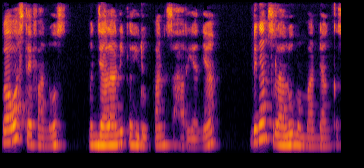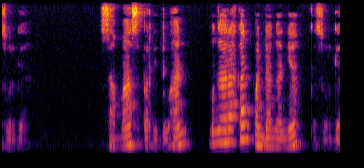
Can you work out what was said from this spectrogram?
bahwa Stefanus menjalani kehidupan sehariannya dengan selalu memandang ke surga. Sama seperti Tuhan mengarahkan pandangannya ke surga.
